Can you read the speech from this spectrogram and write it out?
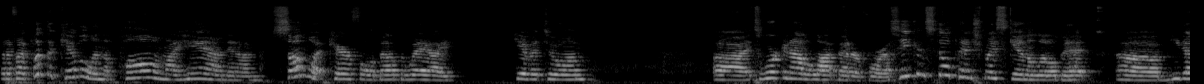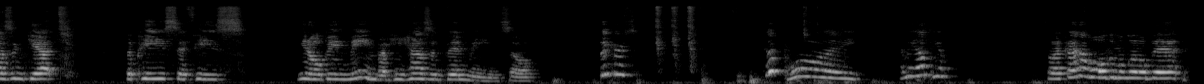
But if I put the kibble in the palm of my hand, and I'm somewhat careful about the way I give it to him, uh, it's working out a lot better for us. He can still pinch my skin a little bit. Um, he doesn't get the piece if he's, you know, being mean, but he hasn't been mean. So, Squeakers, good boy. Let me help you. So I kind of hold him a little bit,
